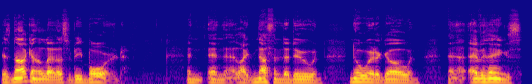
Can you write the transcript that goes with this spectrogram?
is not going to let us be bored and and uh, like nothing to do and nowhere to go and uh, everything's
